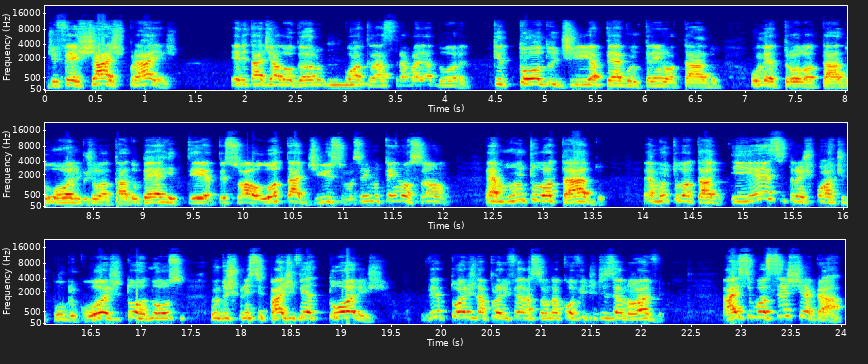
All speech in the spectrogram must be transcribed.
de fechar as praias, ele está dialogando com a classe trabalhadora, que todo dia pega um trem lotado, o metrô lotado, o ônibus lotado, o BRT, pessoal, lotadíssimo, vocês não têm noção. É muito lotado, é muito lotado. E esse transporte público hoje tornou-se um dos principais vetores, vetores da proliferação da Covid-19. Aí, se você chegar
